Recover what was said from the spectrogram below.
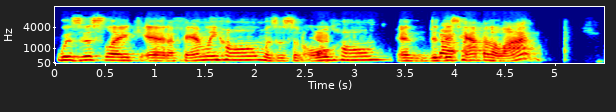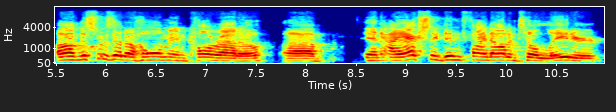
Was this like at a family home? Was this an old home? And did yeah. this happen a lot? Um, this was at a home in Colorado. Um, and I actually didn't find out until later.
